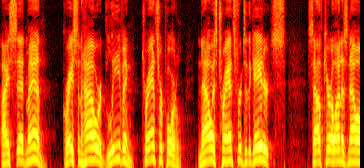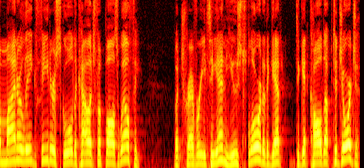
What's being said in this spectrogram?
I said, man, Grayson Howard leaving transfer portal now has transferred to the Gators. South Carolina is now a minor league feeder school to college football's wealthy but Trevor Etienne used Florida to get to get called up to Georgia.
